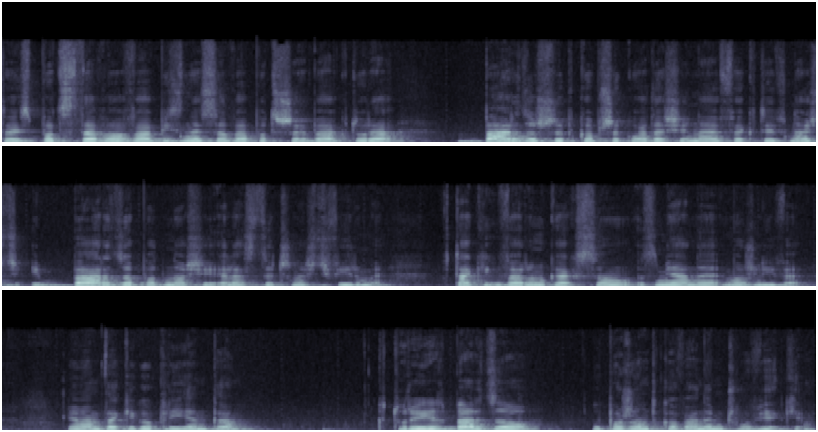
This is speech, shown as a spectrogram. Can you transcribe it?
to jest podstawowa biznesowa potrzeba, która bardzo szybko przekłada się na efektywność i bardzo podnosi elastyczność firmy. W takich warunkach są zmiany możliwe. Ja mam takiego klienta, który jest bardzo uporządkowanym człowiekiem.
